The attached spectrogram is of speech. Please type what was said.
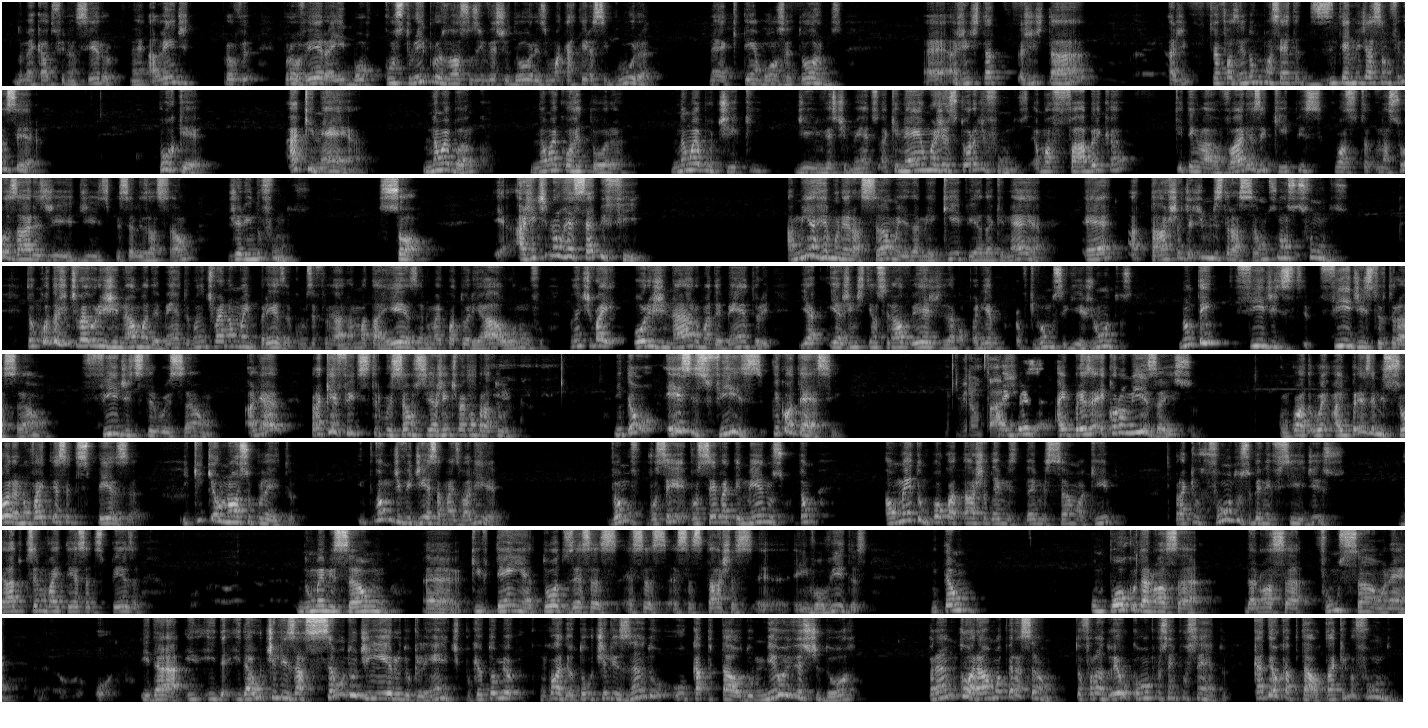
no mercado financeiro, né, além de prover, prover aí, construir para os nossos investidores uma carteira segura, né, que tenha bons retornos, é, a gente está a gente está a gente está fazendo uma certa desintermediação financeira. Por quê? A Quinéia não é banco, não é corretora, não é boutique de investimentos. A Quinéia é uma gestora de fundos, é uma fábrica que tem lá várias equipes as, nas suas áreas de, de especialização gerindo fundos. Só. A gente não recebe FII. A minha remuneração e da minha equipe e a da Quinéia é a taxa de administração dos nossos fundos. Então, quando a gente vai originar uma debênture, quando a gente vai numa empresa, como você falou, numa Taesa, numa Equatorial, ou num, quando a gente vai originar uma debênture e a, e a gente tem um sinal verde da companhia que vamos seguir juntos, não tem FII de, FII de estruturação, FII de distribuição. Aliás, para que FII de distribuição se a gente vai comprar tudo? Então, esses FIIs, o que acontece? Viram A empresa, a empresa economiza isso. Concorda? A empresa emissora não vai ter essa despesa. E o que, que, é o nosso pleito? Então, vamos dividir essa mais-valia? Vamos, você, você vai ter menos. Então, aumenta um pouco a taxa da emissão aqui, para que o fundo se beneficie disso, dado que você não vai ter essa despesa numa emissão é, que tenha todas essas, essas, essas taxas é, envolvidas. Então, um pouco da nossa, da nossa função, né? e da, e, e, da utilização do dinheiro do cliente, porque eu estou, concorda? Eu estou utilizando o capital do meu investidor para ancorar uma operação. Estou falando, eu compro 100%. Cadê o capital? Está aqui no fundo.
